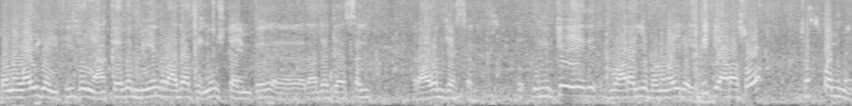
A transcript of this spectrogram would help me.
बनवाई गई थी जो यहाँ के जो मेन राजा थे ना उस टाइम पे राजा जैसल रावल जैसल। तो उनके द्वारा ये बनवाई गई थी ग्यारह सौ छप्पन में।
